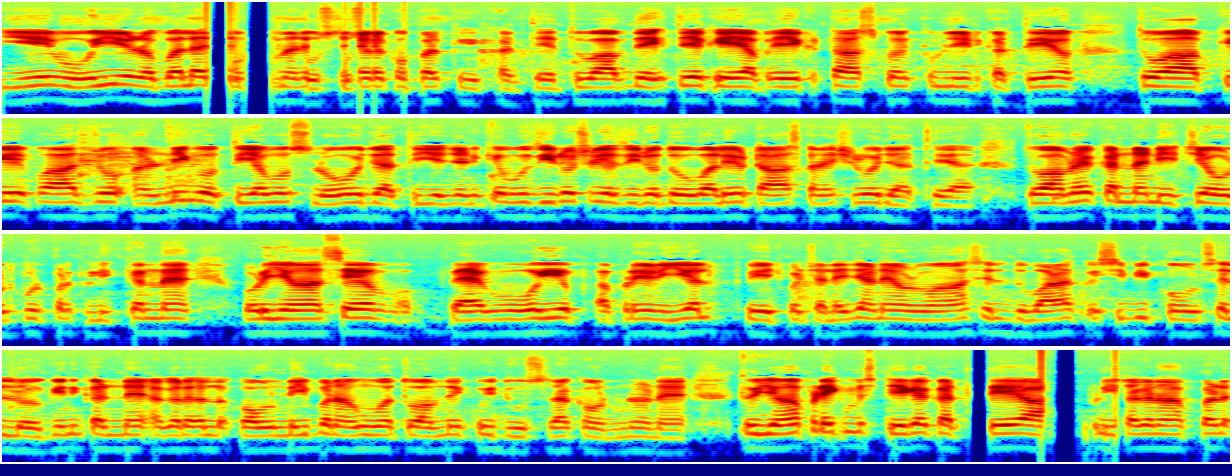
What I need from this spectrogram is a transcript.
ये वही डबल है मैंने दूसरे जगह पर क्लिक करते हैं। तो आप देखते हैं कि अब एक टास्क को कंप्लीट करते हो तो आपके पास जो अर्निंग होती है, वो स्लो हो जाती है जिनके वो ज़ीरो या ज़ीरो दो वाले टास्क करने शुरू हो जाते हैं। तो आपने करना है नीचे आउटपुट पर क्लिक करना है, और यहाँ से वही अपने रियल पेज पर चले जाना है, और वहाँ से दोबारा किसी भी अकाउंट से लॉगिन करना है। अगर अकाउंट नहीं बना हुआ तो आपने कोई दूसरा अकाउंट बनाना है। तो यहाँ पर एक मिस्टेक है करते आप अपनी इंस्टाग्राम पर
